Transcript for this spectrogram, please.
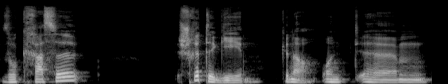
so krasse Schritte gehen. Genau. Und ähm,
